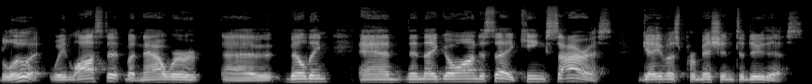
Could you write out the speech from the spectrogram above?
blew it. We lost it, but now we're uh, building. And then they go on to say, King Cyrus gave us permission to do this.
